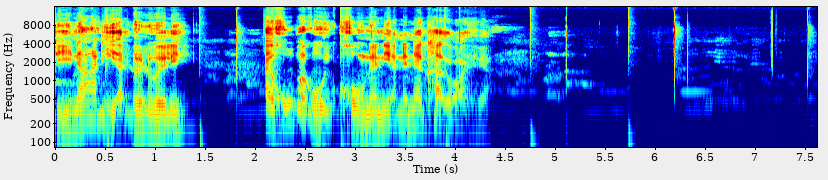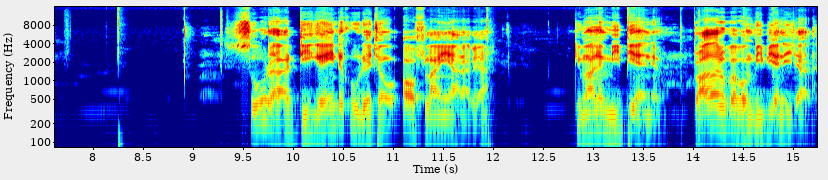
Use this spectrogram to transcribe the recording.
ဒီနာဒီကလွယ်လွယ်လေးအဲ့ဟိုဘက်ကိုခုံတဲ့နေရာနည်းနည်းခတ်သွားတယ်ဗျဆိုတာဒီ game တစ်ခုတည်းကျွန်တော် offline ရတာဗျာ ဒီမှာလည်းမီးပြက်နေ brother တို့ဘက်ကမီးပြက်နေကြတာ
